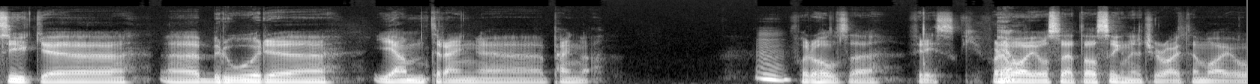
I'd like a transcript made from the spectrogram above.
syke eh, bror eh, hjem trenger penger Mm. for å holde seg frisk. For det Ja. var jo også et av signature item var jo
